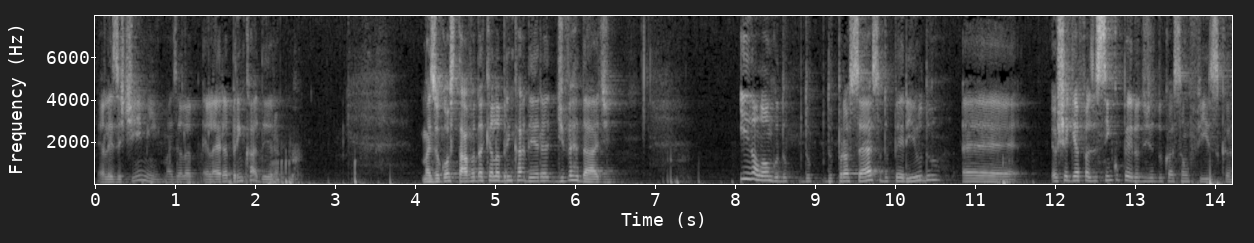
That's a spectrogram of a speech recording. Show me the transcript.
Ela existia em mim, mas ela, ela era brincadeira. Mas eu gostava daquela brincadeira de verdade. E ao longo do, do, do processo, do período, é, eu cheguei a fazer cinco períodos de educação física.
